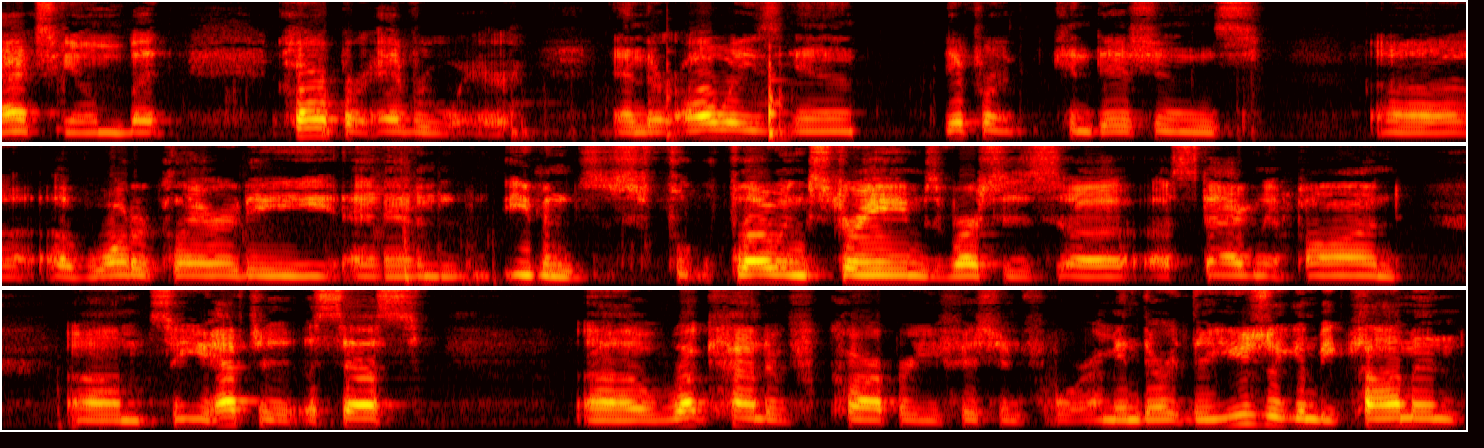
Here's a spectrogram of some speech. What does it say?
axiom, but carp are everywhere, and they're always in different conditions uh, of water clarity and even flowing streams versus uh, a stagnant pond. Um, so you have to assess uh, what kind of carp are you fishing for. I mean, they're they're usually going to be common.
